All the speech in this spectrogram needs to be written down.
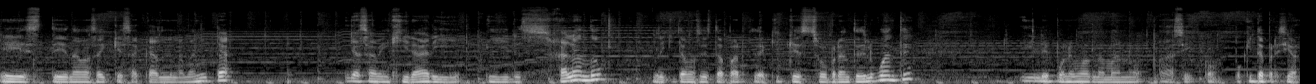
Este, nada más hay que sacarle la manita ya saben girar y, ir jalando le quitamos esta parte de aquí que es sobrante del guante y le ponemos la mano así con poquita presión.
